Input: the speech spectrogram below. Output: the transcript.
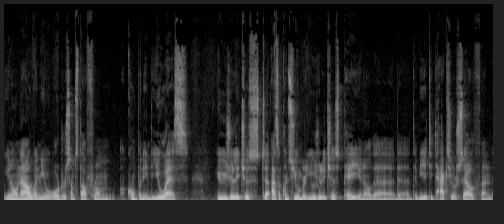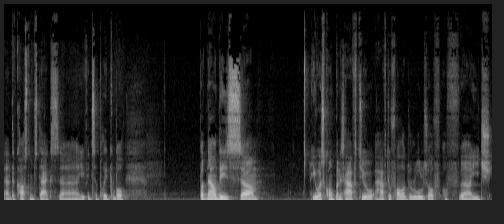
you know now when you order some stuff from a company in the U.S you usually just as a consumer you usually just pay you know the the, the VAT tax yourself and and the customs tax uh, if it's applicable. But now these um, US companies have to have to follow the rules of of uh, each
